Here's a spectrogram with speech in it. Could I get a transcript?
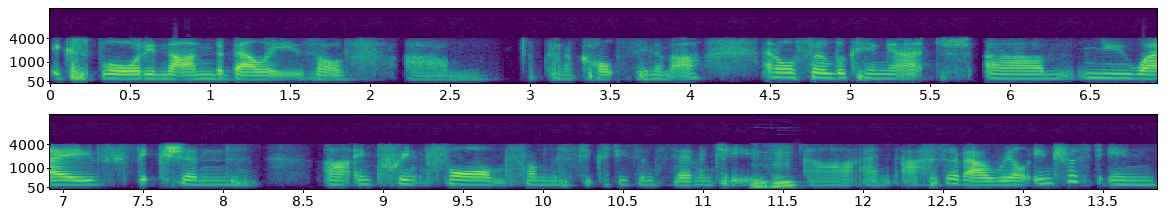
explored in the underbellies of um, kind of cult cinema, and also looking at um, new wave fiction uh, in print form from the 60s and 70s, mm-hmm. uh, and uh, sort of our real interest in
